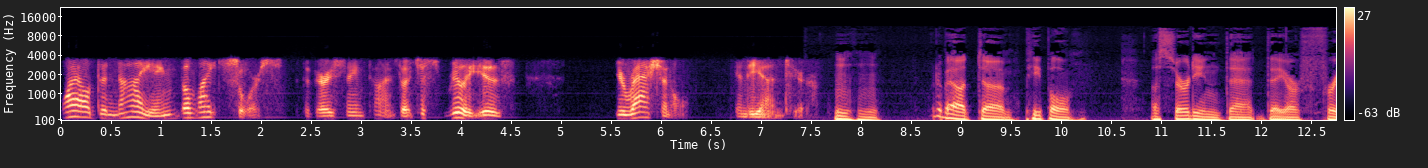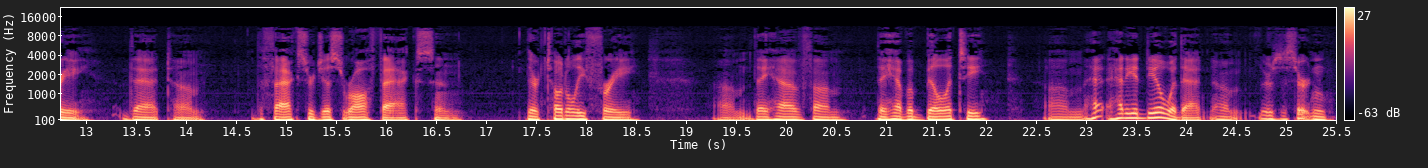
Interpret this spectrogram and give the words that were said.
while denying the light source at the very same time. So it just really is irrational in the end here. Mm-hmm. What about um, people asserting that they are free, that um, the facts are just raw facts and they're totally free? Um, they have um, they have ability. Um, how, how, do you deal with that? Um, there's a certain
